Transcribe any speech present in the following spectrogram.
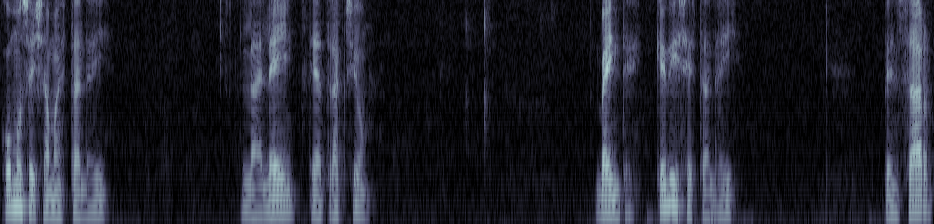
¿Cómo se llama esta ley? La ley de atracción. 20. ¿Qué dice esta ley? Pensar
